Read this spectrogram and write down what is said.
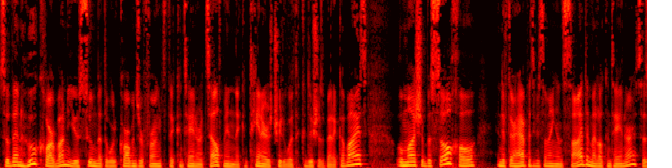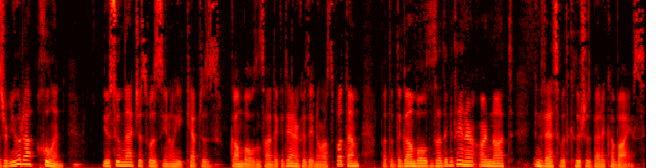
So then, who korban? You assume that the word korban is referring to the container itself, meaning the container is treated with Kedushas Bedek Habayis. Besocho, and if there happens to be something inside the metal container, says Rabbi Yehuda, chulin. You assume that just was, you know, he kept his gumballs inside the container because they had nowhere else to put them, but that the gumballs inside the container are not invested with Kedushas Habayis.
